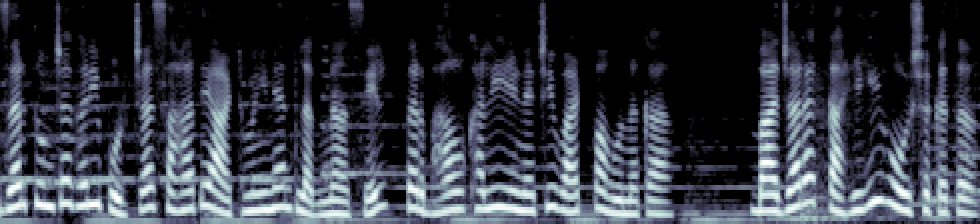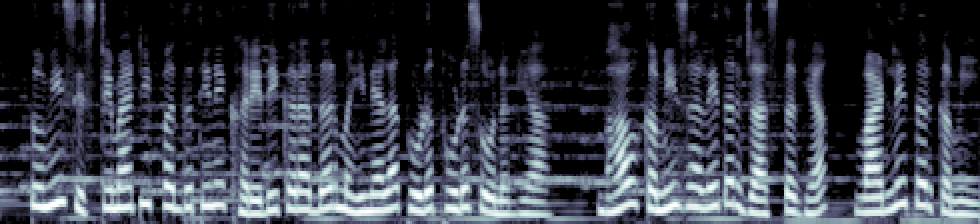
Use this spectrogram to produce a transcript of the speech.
जर तुमच्या घरी पुढच्या सहा ते आठ महिन्यात लग्न असेल तर भाव खाली येण्याची वाट पाहू नका. बाजारात काहीही होऊ शकतं. तुम्ही सिस्टमॅटिक पद्धतीने खरेदी करा दर महिन्याला थोडं थोडं सोनं घ्या. भाव कमी झाले तर जास्त घ्या वाढले तर कमी.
